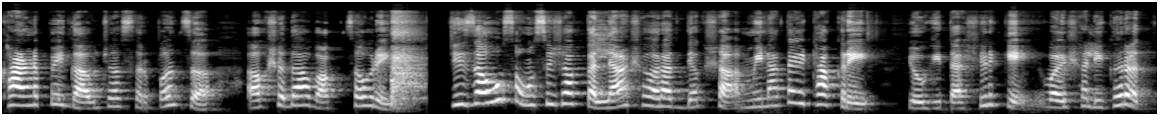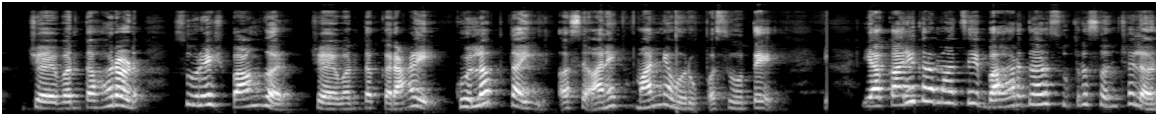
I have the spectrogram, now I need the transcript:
खांडपे गावच्या सरपंच अक्षदा वाघचौरे जिजाऊ संस्थेच्या कल्याण शहराध्यक्षा मीनाताई ठाकरे योगिता शिर्के वैशाली घरत जयवंत हरड सुरेश बांगर जयवंत कराळे गुलाबताई असे अनेक मान्यवर उपस्थित होते. या कार्यक्रमाचे बहारदार सूत्रसंचलन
